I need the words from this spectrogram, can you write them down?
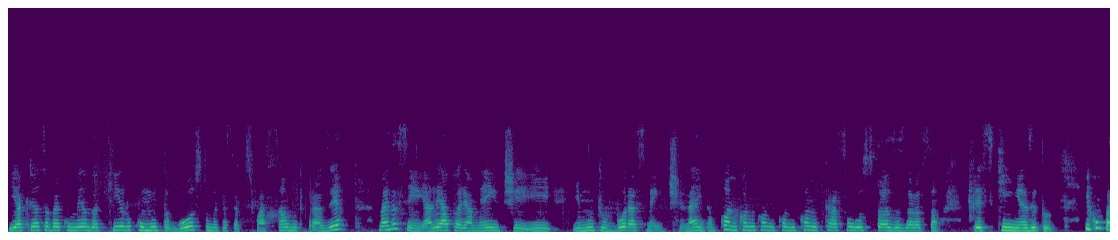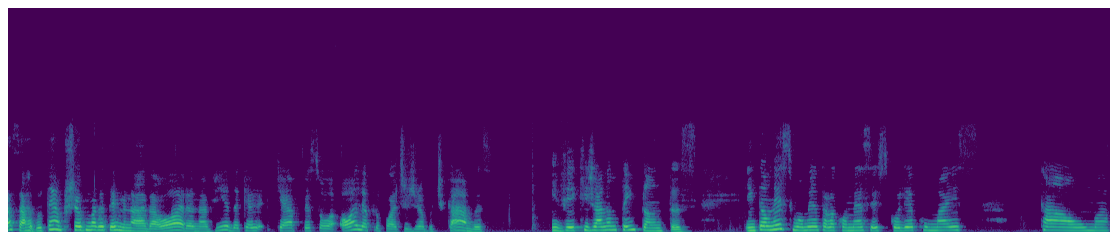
e a criança vai comendo aquilo com muito gosto, muita satisfação, muito prazer, mas assim, aleatoriamente e, e muito vorazmente, né? Então, come, come, come, come, come, porque elas são gostosas, elas são fresquinhas e tudo. E com o passar do tempo, chega uma determinada hora na vida que, que a pessoa olha para o pote de jabuticabas e vê que já não tem tantas então, nesse momento, ela começa a escolher com mais calma,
